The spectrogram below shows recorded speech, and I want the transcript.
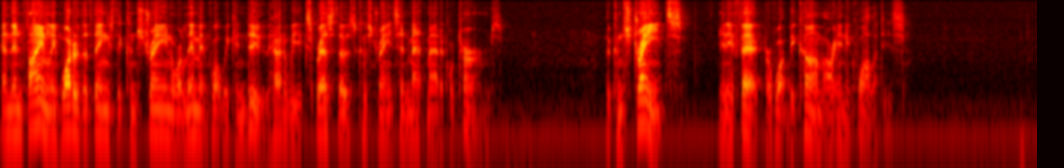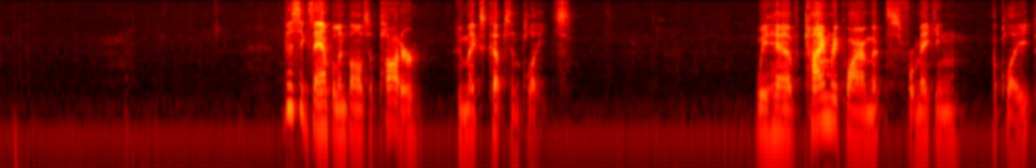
And then finally, what are the things that constrain or limit what we can do? How do we express those constraints in mathematical terms? The constraints, in effect, are what become our inequalities. This example involves a potter who makes cups and plates. We have time requirements for making a plate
